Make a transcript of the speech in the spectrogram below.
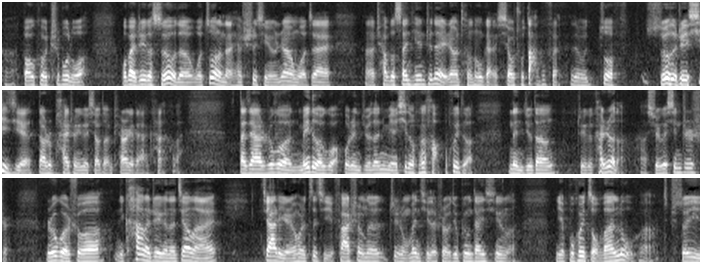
啊，包括吃菠萝，我把这个所有的我做了哪些事情，让我在呃差不多三天之内让疼痛感消除大部分，就做所有的这些细节，到时候拍成一个小短片给大家看，好吧？大家如果没得过，或者你觉得你免疫系统很好，不会得，那你就当这个看热闹啊，学个新知识。如果说你看了这个呢，将来家里人或者自己发生的这种问题的时候，就不用担心了。也不会走弯路啊，所以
